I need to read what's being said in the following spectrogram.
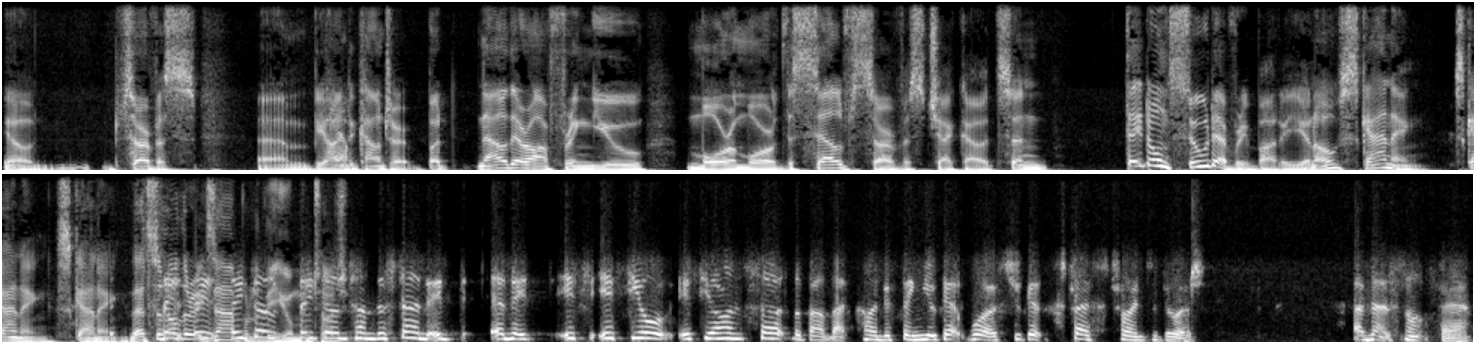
you know, service um, behind the counter. But now they're offering you more and more of the self service checkouts, and they don't suit everybody, you know, scanning. Scanning, scanning. That's another They- they- example they of the human they touch. don't understand it, and it, if if you're if you're uncertain about that kind of thing, you get worse. You get stressed trying to do it, and that's not fair.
